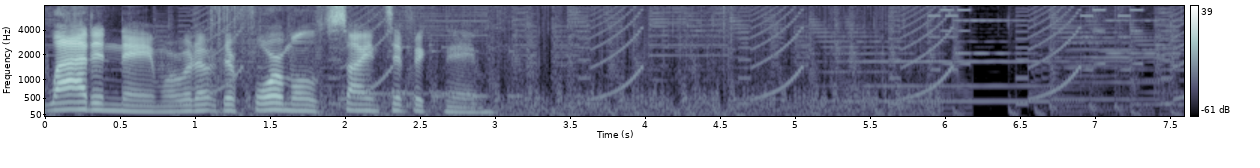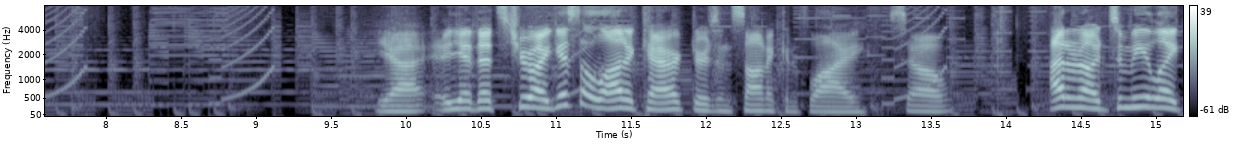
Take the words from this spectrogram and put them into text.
Latin name or whatever, their formal scientific name? Yeah, eh, yeah, that's true. I guess a lot of characters in Sonic can fly. So, I don't know. To me, like,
